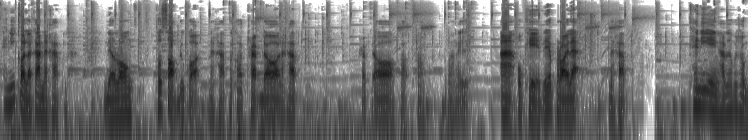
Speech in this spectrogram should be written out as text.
แค่นี้ก่อนแล้วกันนะครับ เดี๋ยวลองทดสอบดูก่อนนะครับ แล้วก็ trap door นะครับ trap door ก็เอาวางไงเอ่ยอ่าโอเค เรียบร้อยแล้วนะครับ แค่นี้เองครับท่านผู้ชม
